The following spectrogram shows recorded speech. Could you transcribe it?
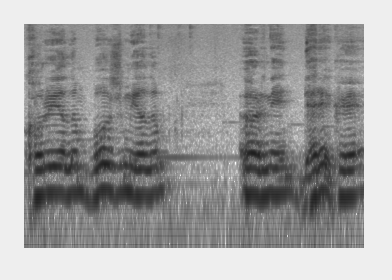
koruyalım, bozmayalım. Örneğin Dereköy'e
